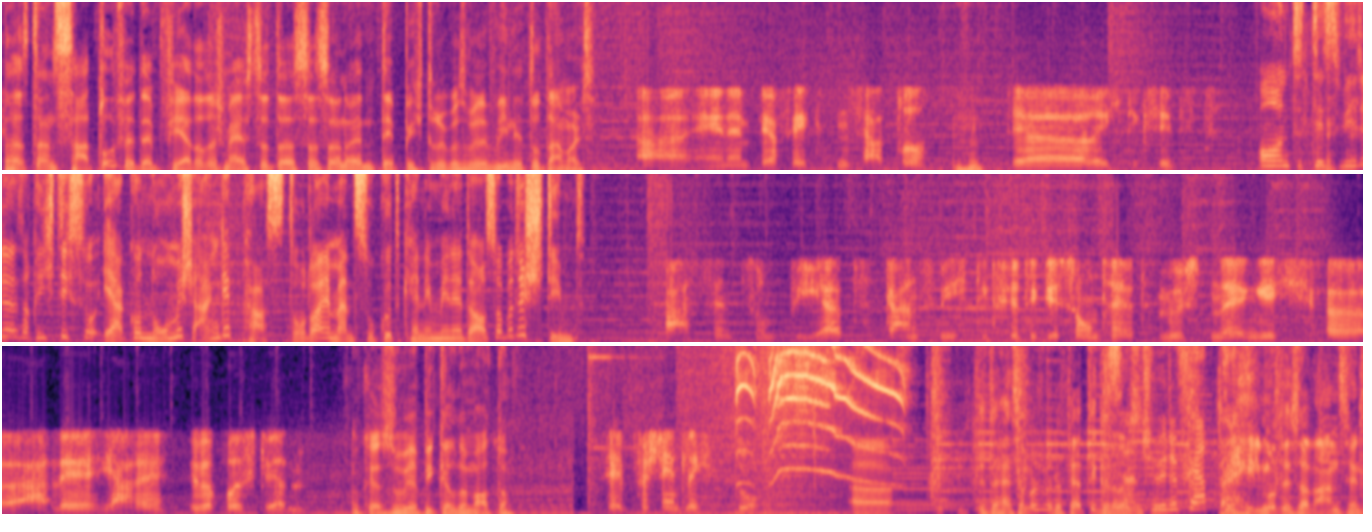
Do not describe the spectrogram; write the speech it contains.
Hast du einen Sattel für dein Pferd oder schmeißt du da so, so einen alten Teppich drüber, so wie der Winnetou damals? Äh, einen perfekten Sattel, Mhm. der richtig sitzt. Und das wird ja richtig so ergonomisch angepasst, oder? Ich meine, so gut kenne ich mich nicht aus, aber das stimmt. Passend zum Pferd, ganz wichtig für die Gesundheit, müssten eigentlich äh, alle Jahre überprüft werden. Okay, so wie ein Pickel beim Auto. Selbstverständlich. So, äh, da sind wir schon wieder fertig, oder Wir sind schon wieder fertig. Der Helmut ist ein Wahnsinn.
